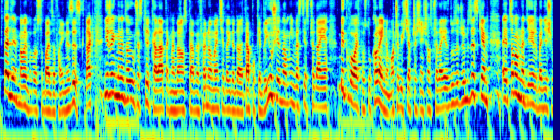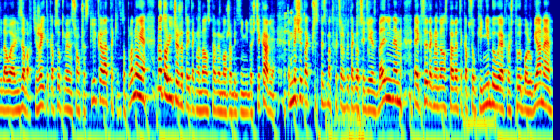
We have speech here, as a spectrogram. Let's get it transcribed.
wtedy mamy po prostu bardzo fajny zysk, tak? Jeżeli będę to robił przez kilka lat, tak na daną sprawę, w pewnym momencie dojdę do etapu, kiedy już jedną inwestycję sprzedaję, by kupować po prostu kolejną. Oczywiście wcześniejszą sprzedaję z dużym zyskiem, e, co mam nadzieję, że będzie się udało realizować. Jeżeli te kapsułki będą trwały przez kilka lat, tak jak to planuję, no to liczę, że to i tak na daną sprawę może być z nimi dość ciekawie. Myślę tak przez pryzmat chociażby tego, co się dzieje z Berlinem, e, które tak na daną sprawę te kapsułki nie były jakoś turbo lubiane,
